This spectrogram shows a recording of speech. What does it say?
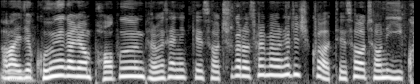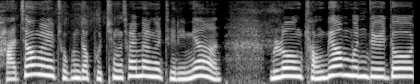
아마 이제 고용에 관련 법은 변호사님께서 추가로 설명을 해주실 것 같아서 저는 이 과정을 조금 더 보충 설명을 드리면 물론 경비원분들도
